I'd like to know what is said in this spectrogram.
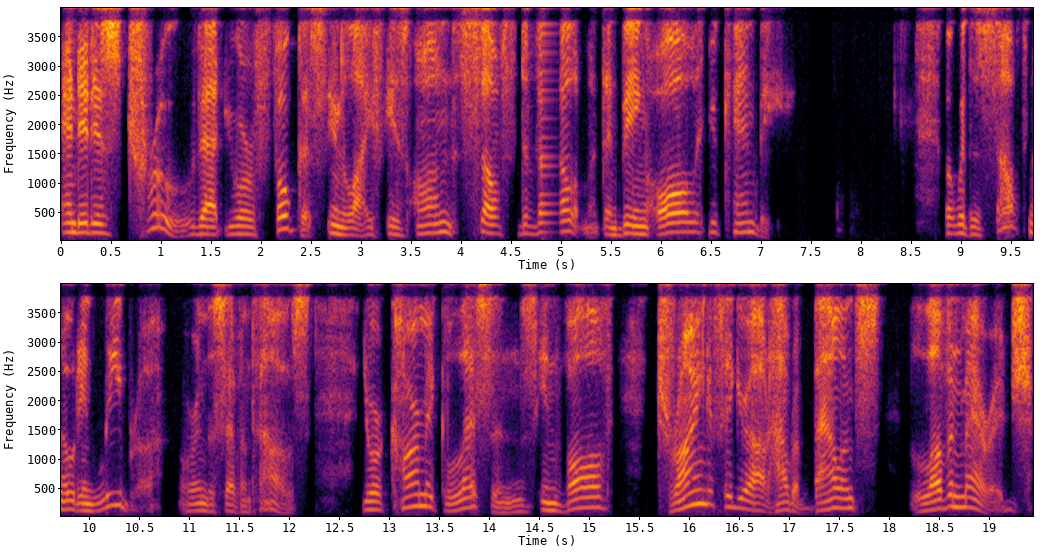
And it is true that your focus in life is on self development and being all that you can be. But with the South Node in Libra or in the seventh house, your karmic lessons involve trying to figure out how to balance love and marriage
